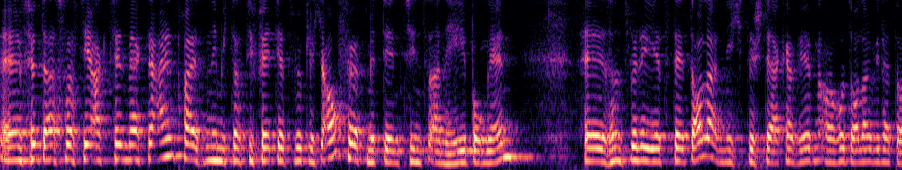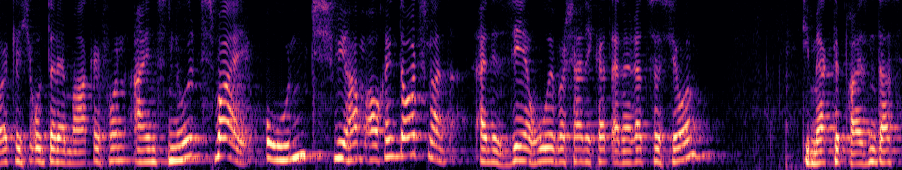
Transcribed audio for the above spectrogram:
für das, was die Aktienmärkte einpreisen, nämlich dass die Fed jetzt wirklich aufhört mit den Zinsanhebungen. Äh, sonst würde jetzt der Dollar nicht stärker werden, Euro-Dollar wieder deutlich unter der Marke von 1,02. Und wir haben auch in Deutschland eine sehr hohe Wahrscheinlichkeit einer Rezession. Die Märkte preisen das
